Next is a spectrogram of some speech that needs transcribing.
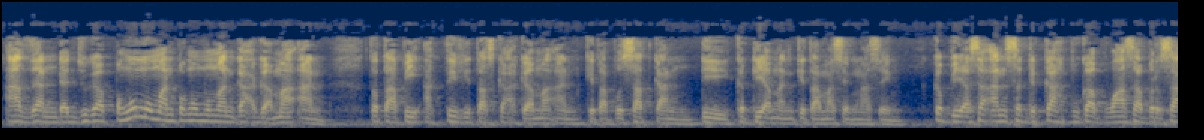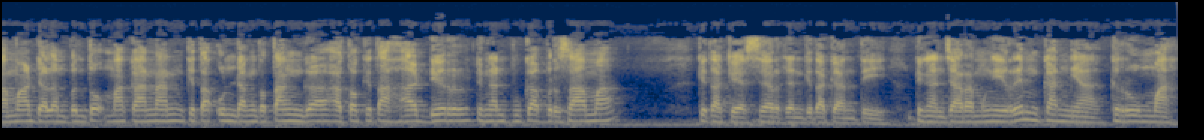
azan dan juga pengumuman-pengumuman keagamaan. Tetapi aktivitas keagamaan kita pusatkan di kediaman kita masing-masing. Kebiasaan sedekah buka puasa bersama dalam bentuk makanan kita undang tetangga atau kita hadir dengan buka bersama kita geser dan kita ganti dengan cara mengirimkannya ke rumah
